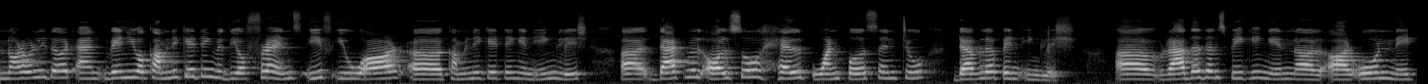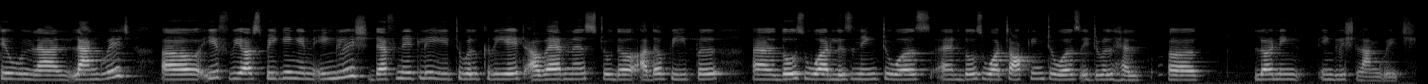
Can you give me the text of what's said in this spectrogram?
not only that and when you are communicating with your friends if you are uh, communicating in english uh, that will also help one person to develop in english rather than speaking in uh, our own native la- language uh, if we are speaking in english definitely it will create awareness to the other people uh, those who are listening to us and those who are talking to us it will help uh, learning english language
